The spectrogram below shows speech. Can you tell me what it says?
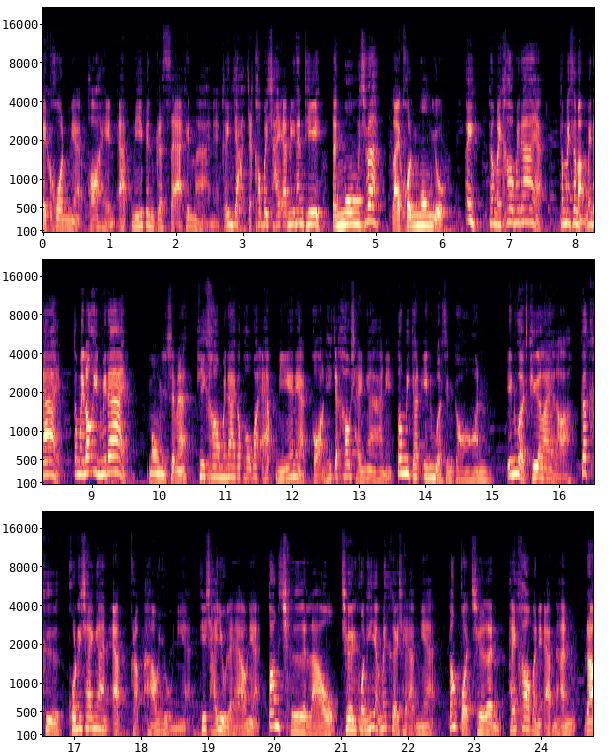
ลาย ๆ คนเนี่ยพอเห็นแอปนี้เป็นกระแสขึ้นมาเนี่ยก็อยากจะเข้าไปใช้แอปนี้ทันที แต่งงใช่ปะหลายคนงงอยู่ เอ้ยทำไมเข้าไม่ได้อะทำไมสมัครไม่ได้ทำไมล็อกอินไม่ได้ งงอยู่ใช่ไหมที่เข้าไม่ได้ก็เพราะว่าแอปนี้เนี่ยก่อนที่จะเข้าใช้งานเนี่ยต้องมีการ invert กันก่อน invert คืออะไรเหรอ ก็คือคนที่ใช้งานแอป Clubhouse อยู่เนี่ยที่ใช้อยู่แล้วเนี่ยต้องเชิญเราเชิญคนที่ยังไม่เคยใช้แอปเนี่ยต้องกดเชิญให้เข้าไปในแอปนั้น เรา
